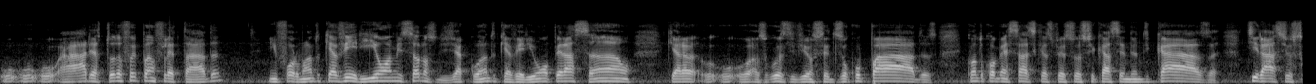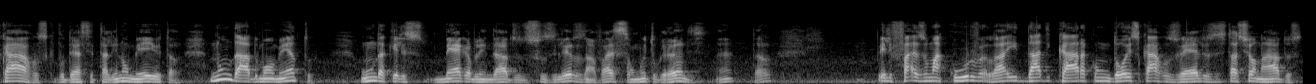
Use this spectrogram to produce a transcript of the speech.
o, o, a área toda foi panfletada informando que haveria uma missão, não se dizia quando, que haveria uma operação, que era, o, o, as ruas deviam ser desocupadas, quando começasse que as pessoas ficassem dentro de casa, tirasse os carros que pudessem estar ali no meio e tal. Num dado momento, um daqueles mega blindados dos fuzileiros navais, que são muito grandes, né, tal, ele faz uma curva lá e dá de cara com dois carros velhos estacionados.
